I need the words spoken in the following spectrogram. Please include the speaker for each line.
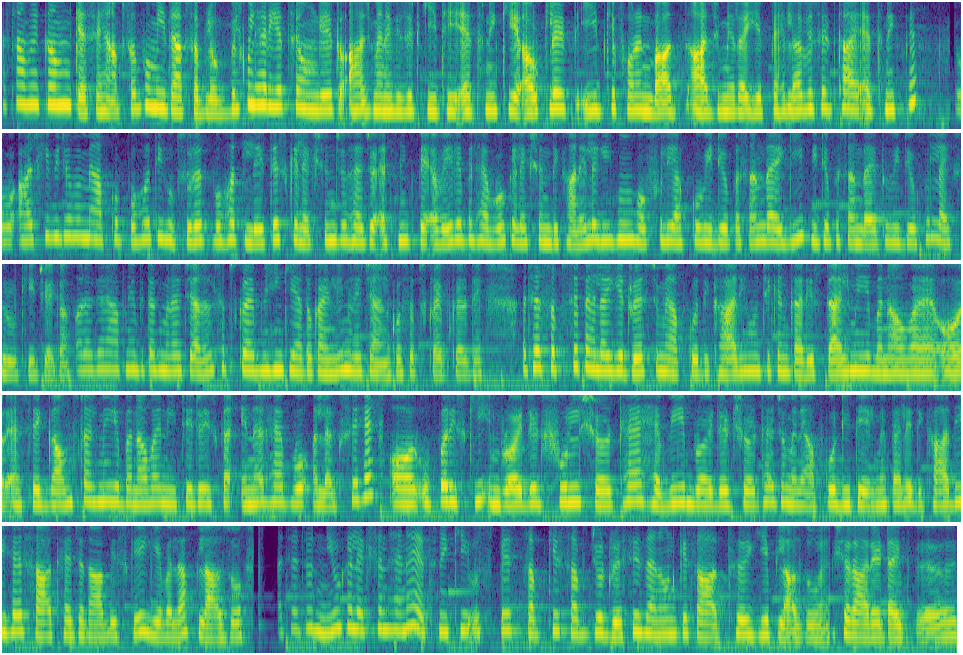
Speaker 1: वालेकुम कैसे हैं आप सब? उम्मीद है आप सब लोग बिल्कुल हैरियत से होंगे। तो आज मैंने विज़िट की थी एथनिक की आउटलेट ईद के फ़ौर बाद। आज मेरा ये पहला विज़िट था एथनिक पे। तो आज की वीडियो में मैं आपको बहुत ही खूबसूरत, बहुत लेटेस्ट कलेक्शन जो है, जो एथनिक पे अवेलेबल है, वो कलेक्शन दिखाने लगी हूँ। होपफुली आपको वीडियो पसंद आएगी। वीडियो पसंद आए तो वीडियो को लाइक ज़रूर कीजिएगा। और अगर आपने अभी तक मेरा चैनल सब्सक्राइब नहीं किया तो काइंडली मेरे चैनल को सब्सक्राइब कर दें। अच्छा सबसे पहला ये ड्रेस जो मैं आपको दिखा रही हूँ, चिकनकारी स्टाइल में ये बना हुआ है और ऐसे गाउन स्टाइल में ये बना हुआ है। नीचे जो इसका इनर है, वो अलग से है और ऊपर इसकी एम्ब्रॉयडर्ड फुल शर्ट है हैवी एम्ब्रॉयडर्ड शर्ट है, जो मैंने आपको डिटेल में पहले दिखा दी है। साथ है जनाब इसके ये वाला प्लाजो। अच्छा जो न्यू कलेक्शन है ना एथनिक की, उस पर सब के सब जो ड्रेसेस हैं ना, उनके साथ ये प्लाजो हैं। शरारे टाइप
